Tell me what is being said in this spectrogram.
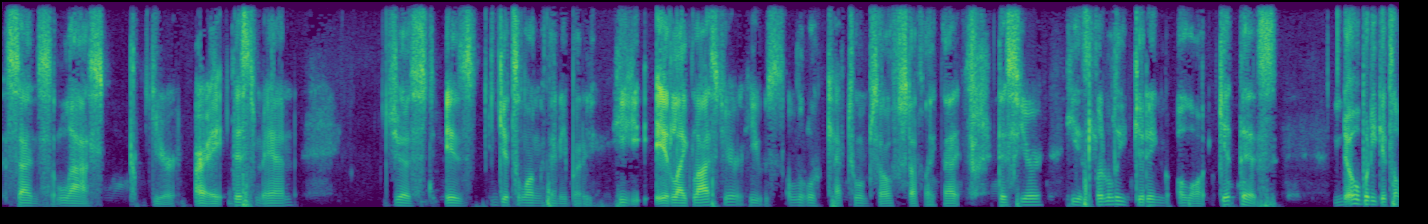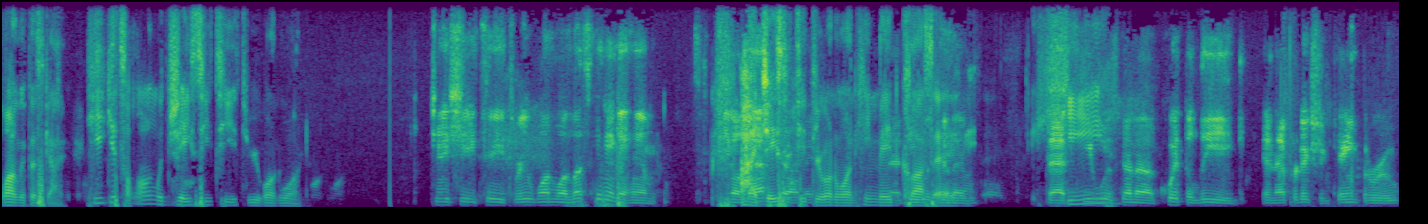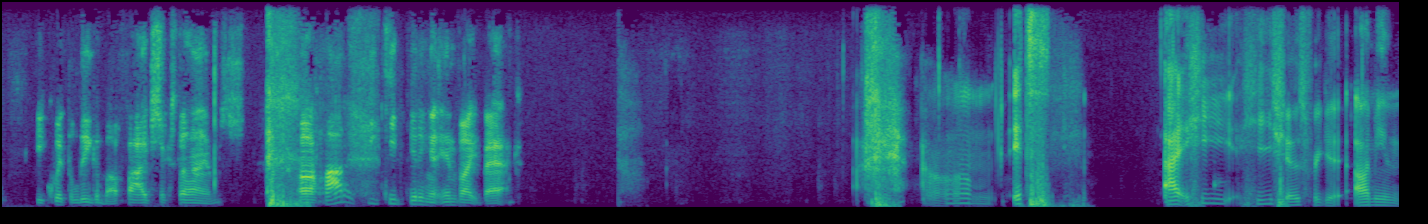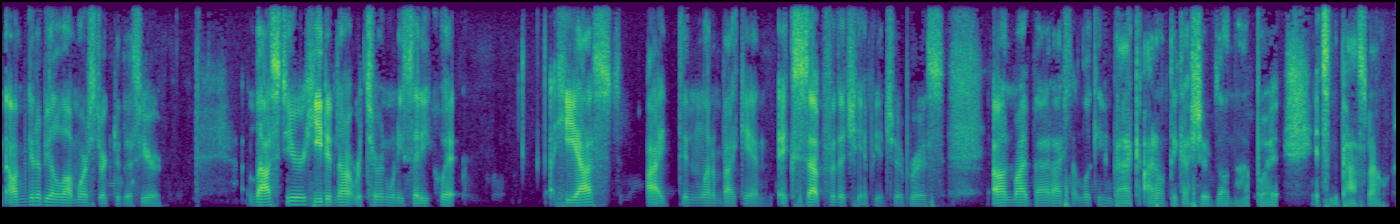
since last year. All right, this man just is gets along with anybody. He it like last year he was a little kept to himself, stuff like that. This year he is literally getting along. Get this, nobody gets along with this guy. He gets along with JCT three one one. JCT three one one. Let's get into him. You know, Ah, last year I JCT think three one one. He made he Class was A. gonna- that he, he was gonna quit the league, and that prediction came through. He quit the league about five, six times. Uh, how did he keep getting an invite back? Um, it's I he he shows forget. I mean, I'm gonna be a lot more stricter this year. Last year, he did not return when he said he quit. He asked. I didn't let him back in, except for the championship race. On my bad, I looking back, I don't think I should have done that, but it's in the past now.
